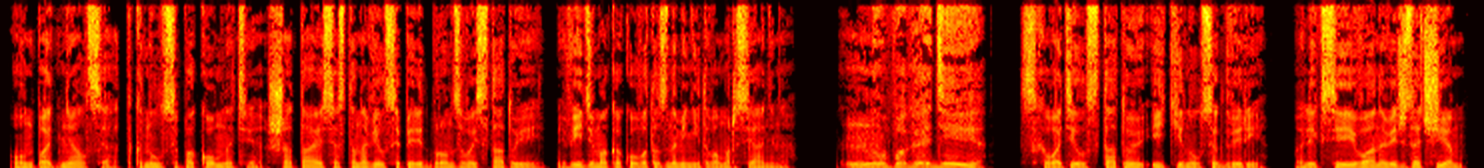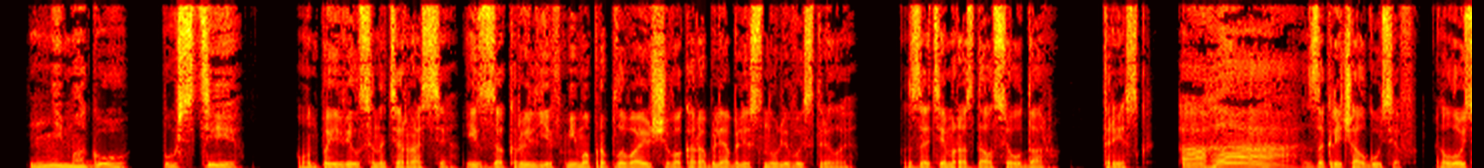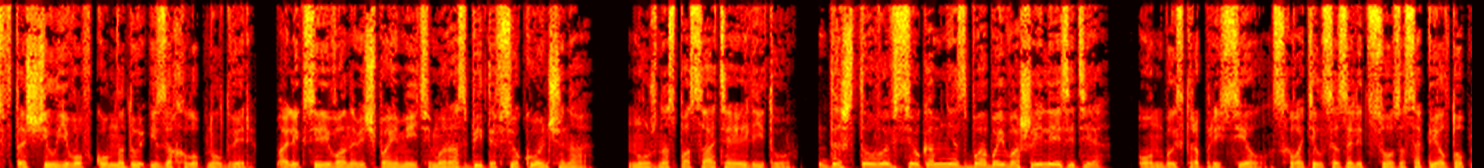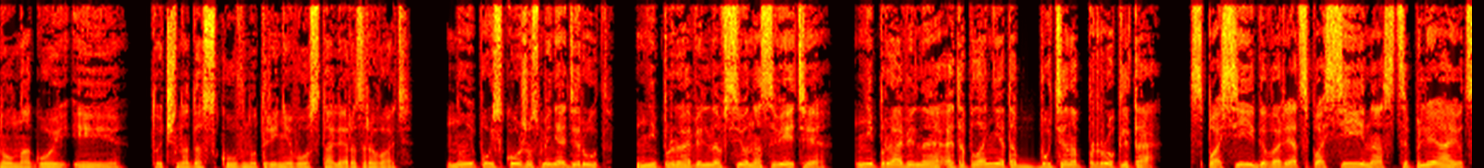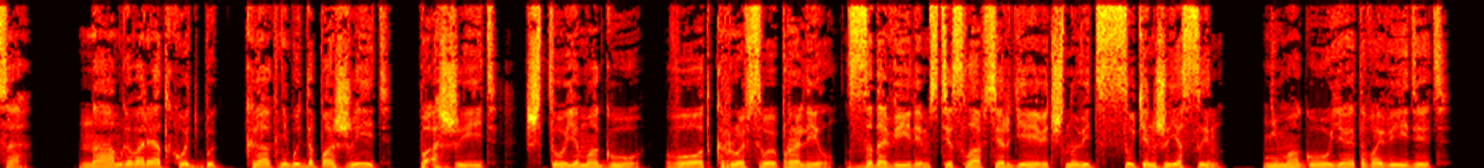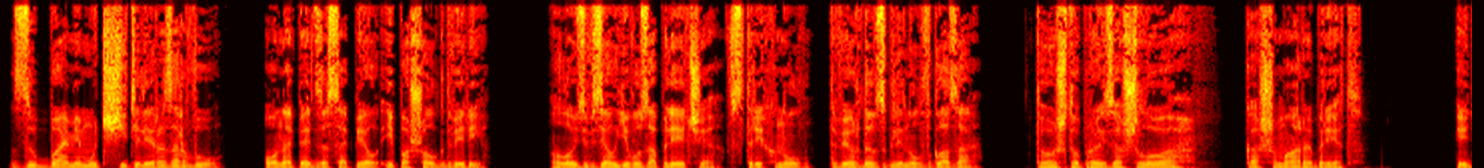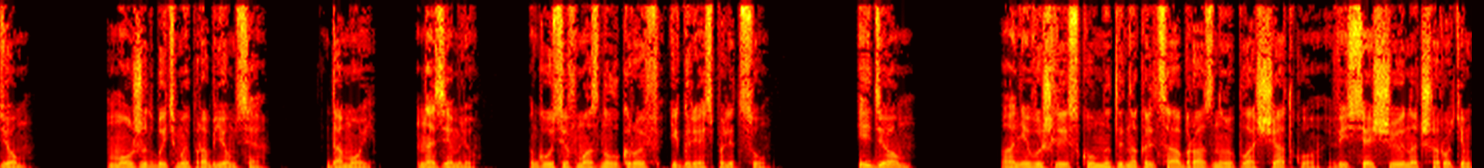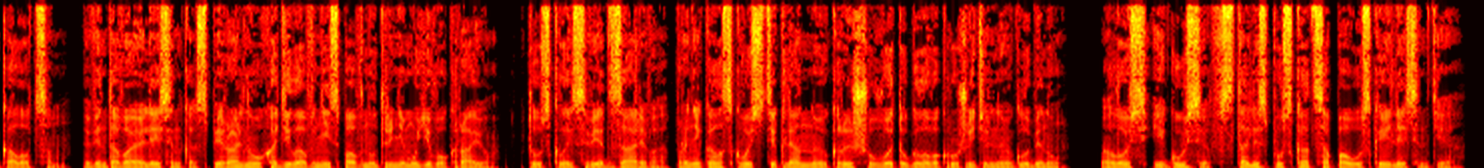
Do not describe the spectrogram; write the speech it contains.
Он поднялся, ткнулся по комнате, шатаясь, остановился перед бронзовой статуей, видимо, какого-то знаменитого марсианина. «Ну, погоди!» Схватил статую и кинулся к двери. «Алексей Иванович, зачем?» «Не могу. Пусти». Он появился на террасе. Из-за крыльев мимо проплывающего корабля блеснули выстрелы. Затем раздался удар. Треск. «Ага!» — закричал Гусев. Лось втащил его в комнату и захлопнул дверь. «Алексей Иванович, поймите, мы разбиты, все кончено. Нужно спасать Аэлиту. «Да что вы все ко мне с бабой вашей лезете?» Он быстро присел, схватился за лицо, засопел, топнул ногой и... Точно доску внутри него стали разрывать. «Ну и пусть кожу с меня дерут. Неправильно все на свете. Неправильная эта планета, будь она проклята. Спаси, говорят, спаси нас, цепляются. Нам, говорят, хоть бы как-нибудь да пожить. Пожить. Что я могу? Вот, кровь свою пролил, задавили, Мстислав Сергеевич, ну ведь сукин же я сын. Не могу я этого видеть. Зубами мучителей разорву. Он опять засопел и пошел к двери. Лось взял его за плечи, встряхнул, твердо взглянул в глаза. То, что произошло, кошмар и бред. Идем. Может быть, мы пробьемся. Домой, на землю. Гусев мазнул кровь и грязь по лицу. «Идем!» Они вышли из комнаты на кольцеобразную площадку, висящую над широким колодцем. Винтовая лесенка спирально уходила вниз по внутреннему его краю. Тусклый свет зарева проникал сквозь стеклянную крышу в эту головокружительную глубину. Лось и Гусев стали спускаться по узкой лесенке.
